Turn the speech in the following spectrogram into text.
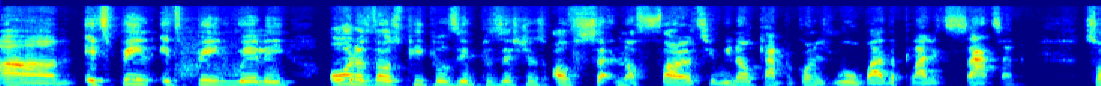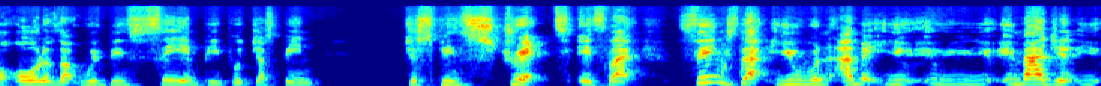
Um, it's been it's been really all of those people's in positions of certain authority. We know Capricorn is ruled by the planet Saturn, so all of that we've been seeing people just being just being stripped. It's like things that you wouldn't. I mean, you, you imagine. You,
